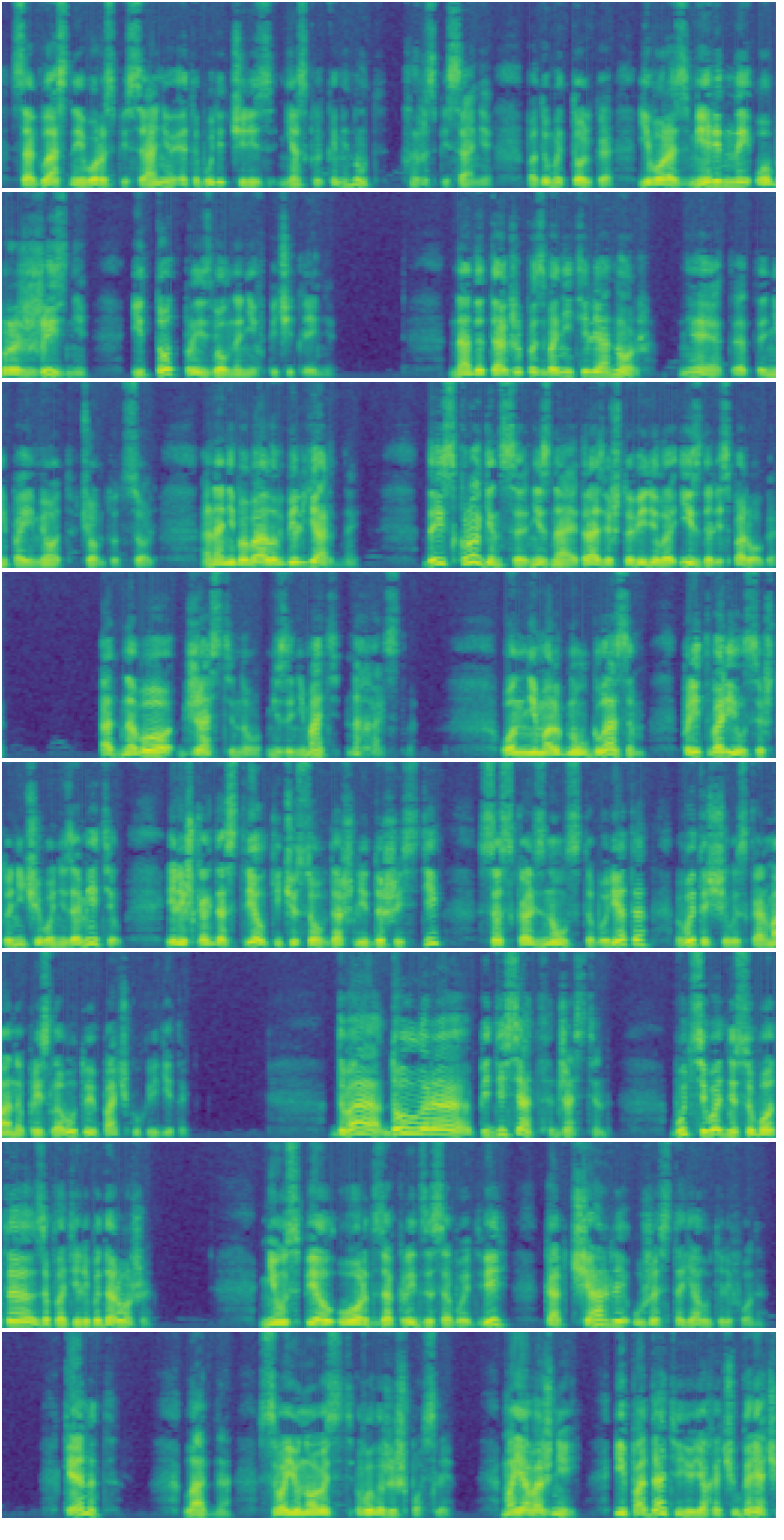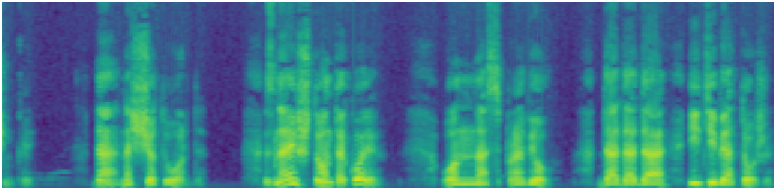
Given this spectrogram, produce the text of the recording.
Согласно его расписанию, это будет через несколько минут. Расписание. Подумать только, его размеренный образ жизни, и тот произвел на них впечатление. Надо также позвонить Элеонор. Нет, это не поймет, в чем тут соль. Она не бывала в бильярдной. Да и Скрогинса не знает, разве что видела издали с порога. Одного Джастину не занимать нахальство. Он не моргнул глазом, притворился, что ничего не заметил, и лишь когда стрелки часов дошли до шести, соскользнул с табурета, вытащил из кармана пресловутую пачку кредиток. «Два доллара пятьдесят, Джастин. Будь сегодня суббота, заплатили бы дороже». Не успел Уорд закрыть за собой дверь, как Чарли уже стоял у телефона. «Кеннет? Ладно, свою новость выложишь после. Моя важней, и подать ее я хочу горяченькой. Да, насчет Уорда. Знаешь, что он такое? Он нас провел. Да-да-да, и тебя тоже.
